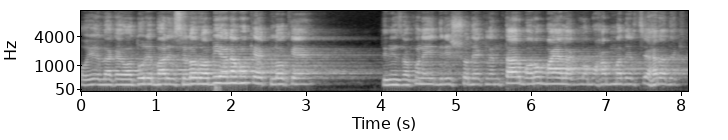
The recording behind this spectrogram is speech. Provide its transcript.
ওই এলাকায় অদূরে বাড়ি ছিল রবিয়া নামক এক লোকে। তিনি যখন এই দৃশ্য দেখলেন, তার বড় মায়া লাগল মোহাম্মদের চেহারা দেখে।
